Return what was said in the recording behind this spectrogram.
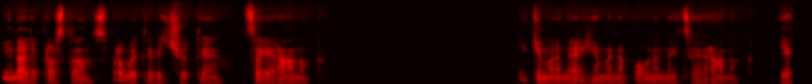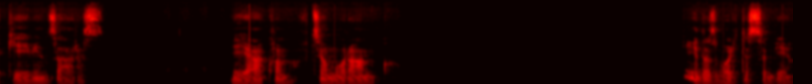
І далі просто спробуйте відчути цей ранок, якими енергіями наповнений цей ранок, який він зараз, як вам в цьому ранку. І дозвольте собі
